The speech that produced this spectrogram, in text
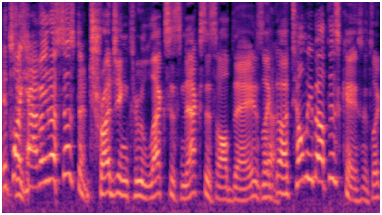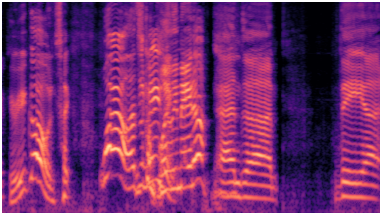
It's like having an assistant. trudging through LexisNexis all day. It's like, Yeah. uh, tell me about this case. And it's like, here you go. It's like, wow, that's It's amazing. completely made up. And uh, the uh,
